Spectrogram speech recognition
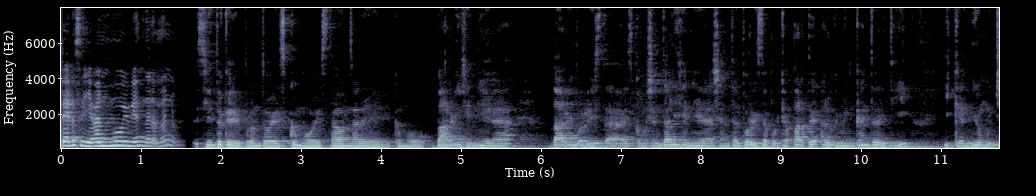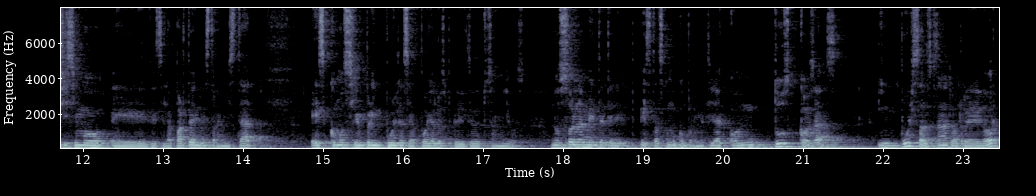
Pero se llevan muy bien de la mano. Siento que de pronto es como esta onda de como Barbie ingeniera, Barbie porrista, es como Chantal ingeniera, Chantal porrista, porque aparte algo que me encanta de ti y que admiro muchísimo eh, desde la parte de nuestra amistad es cómo siempre impulsas y apoyas los proyectos de tus amigos. No solamente te, estás como comprometida con tus cosas, impulsas a los que están a tu alrededor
